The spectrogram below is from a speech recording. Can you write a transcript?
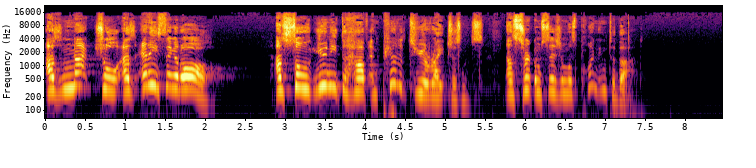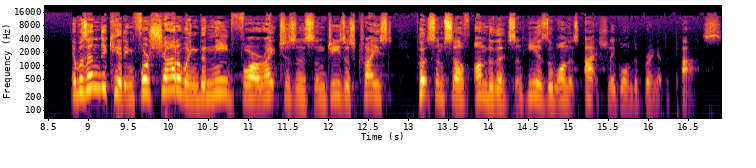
as natural as anything at all. And so you need to have imputed to your righteousness. And circumcision was pointing to that. It was indicating, foreshadowing the need for righteousness, and Jesus Christ puts himself under this, and he is the one that's actually going to bring it to pass.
